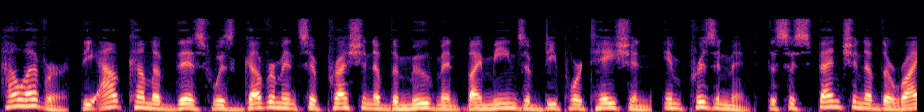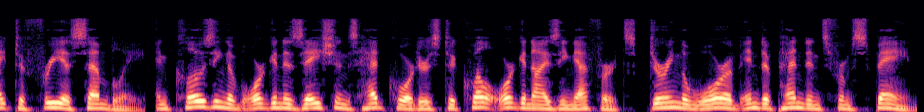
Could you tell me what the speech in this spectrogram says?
However, the outcome of this was government suppression of the movement by means of deportation, imprisonment, the suspension of the right to free assembly, and closing of organizations' headquarters to quell organizing efforts. During the War of Independence from Spain,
